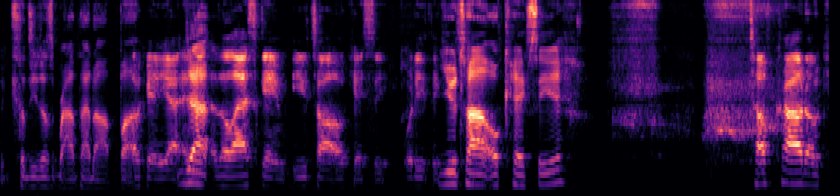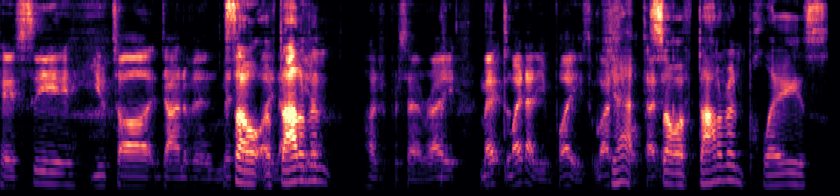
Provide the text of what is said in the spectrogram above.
because you just brought that up. But Okay. Yeah. Yeah. The, the last game, Utah OKC. What do you think? Utah, OKC. Tough crowd OKC. Utah Donovan. Mitchell So if Donovan- a Hundred percent right. Might, might not even play. Yeah. So if Donovan plays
